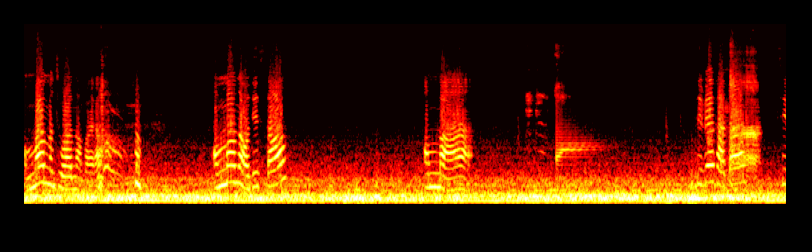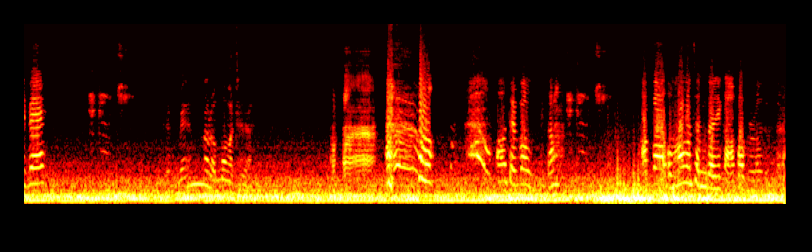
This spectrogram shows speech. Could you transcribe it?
엄마만 좋아하나 봐요. 엄마는 어디 있어? 엄마. 집에 가자. 집에. 맨 맨날 엄마만 찾아. 아빠 아 대박 웃기다. 찾는다니까 아빠 불러줬어요.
